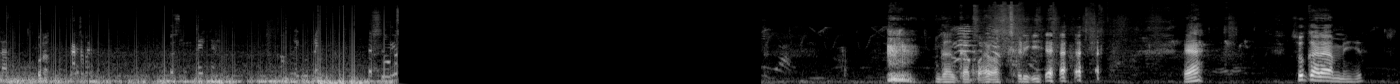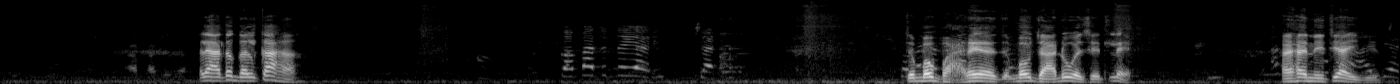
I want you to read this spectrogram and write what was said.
બેલો ગલકા પાડવા ચડી હે? શું કરે અમીર એટલે આ તો ગલકા હા. બહુ ભારે, બહુ જાડું હશે એટલે. હા હા, નીચે આવી ગયું.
